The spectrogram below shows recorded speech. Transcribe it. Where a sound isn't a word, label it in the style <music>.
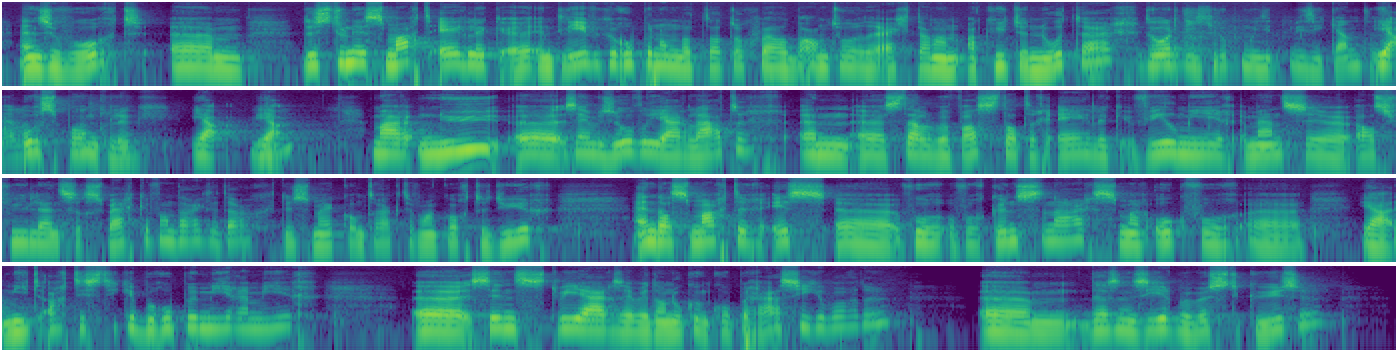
enzovoort. Um, dus toen is Smart eigenlijk uh, in het leven geroepen, omdat dat toch wel beantwoordde echt aan een acute nood daar. Door die groep mu muzikanten Ja, oorspronkelijk. Okay. Ja, mm -hmm. Maar nu uh, zijn we zoveel jaar later en uh, stellen we vast dat er eigenlijk veel meer mensen als freelancers werken vandaag de dag. Dus met contracten van korte duur. En dat smarter is uh, voor, voor kunstenaars, maar ook voor ja, niet-artistieke beroepen meer en meer. sinds twee jaar zijn we dan ook een coöperatie geworden. Um, dat is een zeer bewuste keuze.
